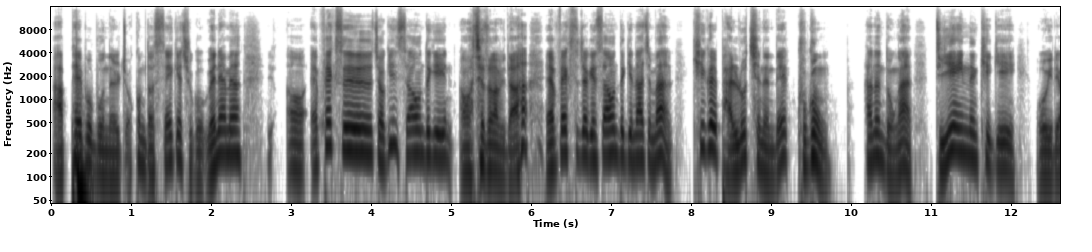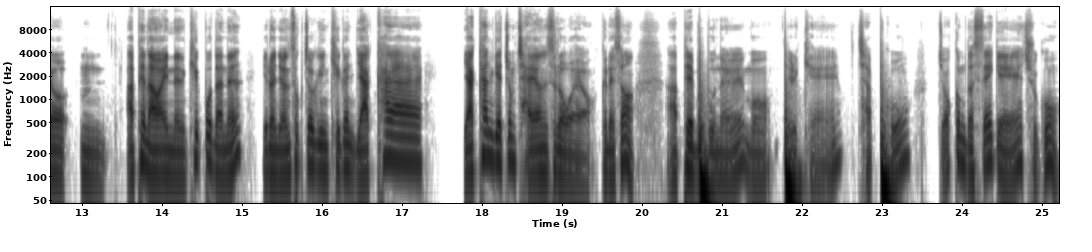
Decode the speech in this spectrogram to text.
앞에 부분을 조금 더 세게 주고 왜냐면 어 FX적인 사운드긴 어 죄송합니다. FX적인 사운드긴 하지만 킥을 발로 치는데 구궁 하는 동안 뒤에 있는 킥이 오히려 음 앞에 나와 있는 킥보다는 이런 연속적인 킥은 약할 약한 게 좀 자연스러워요. 그래서 앞에 부분을 뭐 이렇게 잡고 조금 더 세게 주고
